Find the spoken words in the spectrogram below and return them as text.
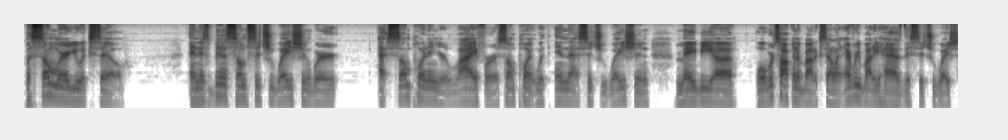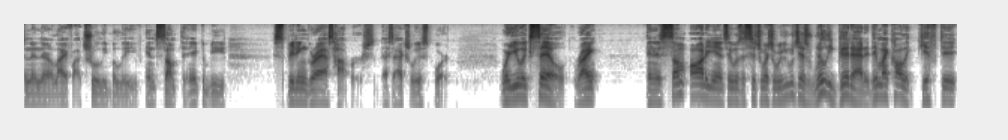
But somewhere you excel, and it's been some situation where, at some point in your life or at some point within that situation, maybe uh, well, we're talking about excelling. Everybody has this situation in their life. I truly believe in something. It could be spitting grasshoppers. That's actually a sport where you excelled, right? And in some audience, it was a situation where you were just really good at it. They might call it gifted,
